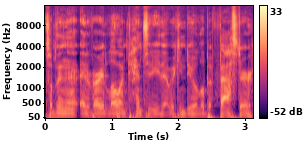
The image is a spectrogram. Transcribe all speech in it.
something that at a very low intensity that we can do a little bit faster.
